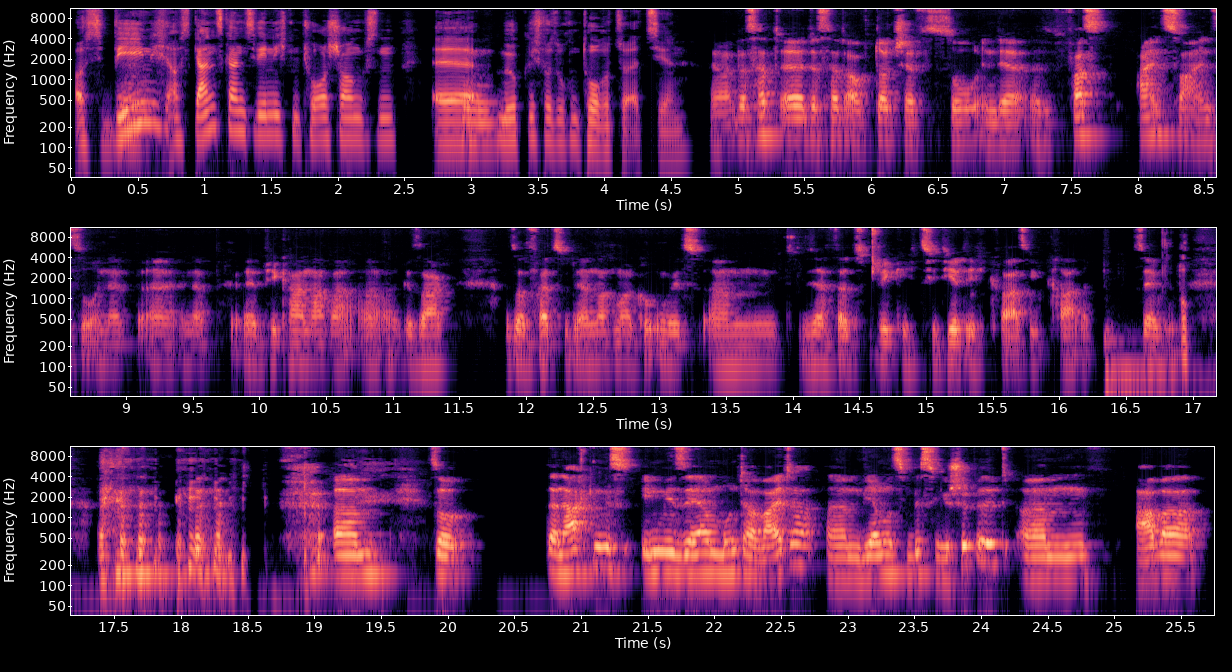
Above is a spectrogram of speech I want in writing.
Aus mhm. wenig, mhm. aus ganz, ganz wenigen Torchancen äh, mhm. möglichst versuchen, Tore zu erzielen. Ja, das hat, äh, das hat auch Dotchev so in der, also fast eins zu eins so in der, äh, in der äh, PK nachher äh, gesagt. Also falls du da nochmal gucken willst, ähm, das hat wirklich zitiert dich quasi gerade. Sehr gut. Oh. ähm, so, danach ging es irgendwie sehr munter weiter. Ähm, wir haben uns ein bisschen geschüttelt, ähm, aber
